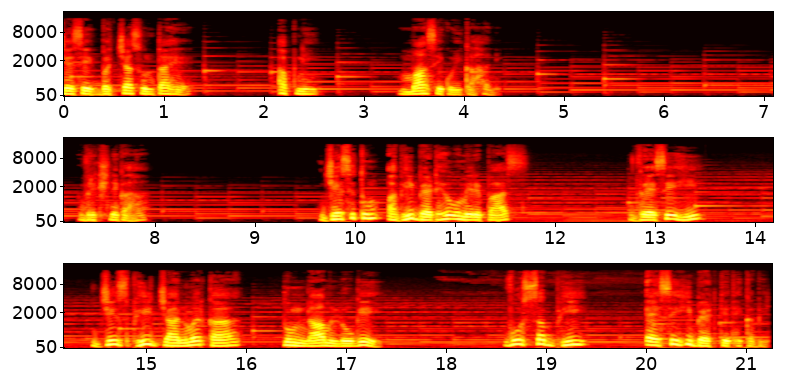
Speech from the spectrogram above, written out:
जैसे एक बच्चा सुनता है अपनी माँ से कोई कहानी। वृक्ष ने कहा, जैसे तुम अभी बैठे हो मेरे पास, वैसे ही जिस भी जानवर का तुम नाम लोगे, वो सब भी ऐसे ही बैठते थे कभी।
